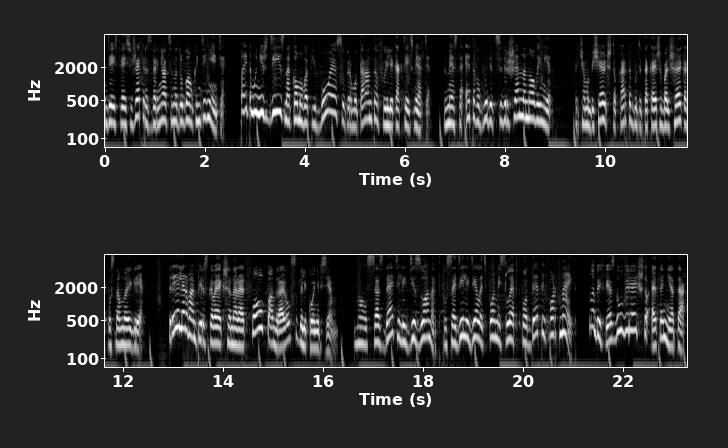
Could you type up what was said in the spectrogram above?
Действие сюжета развернется на другом континенте, поэтому не жди знакомого пибоя, супермутантов или когтей смерти. Вместо этого будет совершенно новый мир. Причем обещают, что карта будет такая же большая, как в основной игре. Трейлер вампирского экшена Redfall понравился далеко не всем. Мол, создатели Dishonored посадили делать помесь Left 4 Dead и Fortnite. Но Bethesda уверяет, что это не так.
